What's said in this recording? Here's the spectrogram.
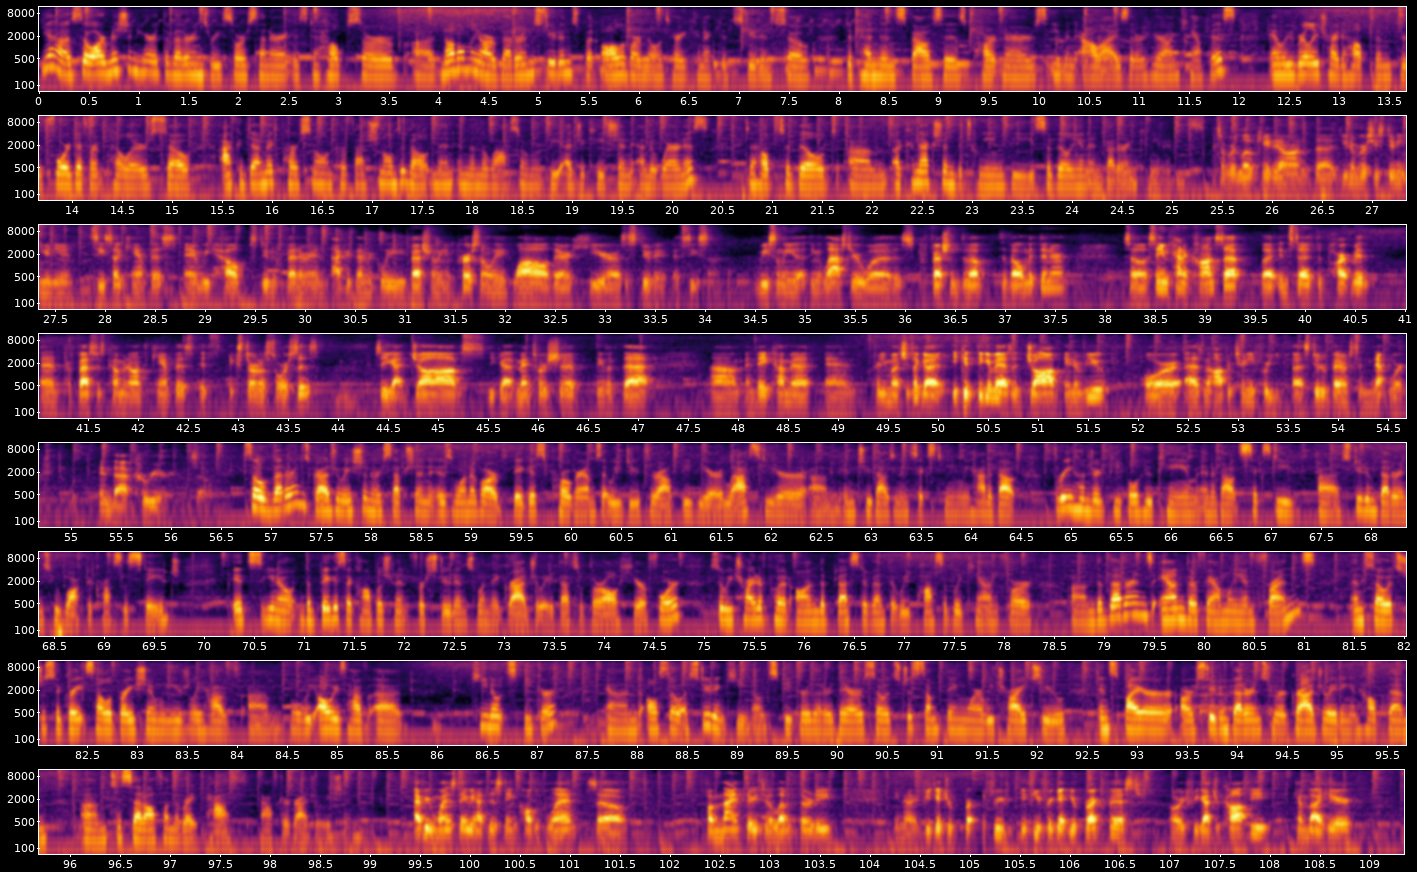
Yeah, so our mission here at the Veterans Resource Center is to help serve uh, not only our veteran students, but all of our military connected students, so dependents, spouses, partners, even allies that are here on campus. And we really try to help them through four different pillars, so academic, personal, and professional development, and then the last one would be education and awareness to help to build um, a connection between the civilian and veteran communities. So we're located on the University Student Union Seaside campus, and we help student academically, professionally, and personally while they're here as a student at CSUN. Recently, I think last year was professional de development dinner. So same kind of concept, but instead of department and professors coming onto campus, it's external sources. So you got jobs, you got mentorship, things like that. Um, and they come in and pretty much it's like a, you could think of it as a job interview or as an opportunity for uh, student veterans to network in that career. So. So Veterans Graduation Reception is one of our biggest programs that we do throughout the year. Last year, um, in 2016, we had about 300 people who came and about 60 uh, student veterans who walked across the stage. It's, you know, the biggest accomplishment for students when they graduate. That's what they're all here for. So we try to put on the best event that we possibly can for um, the veterans and their family and friends. And so it's just a great celebration. We usually have, um, well, we always have a keynote speaker and also a student keynote speaker that are there. So it's just something where we try to inspire our student veterans who are graduating and help them um, to set off on the right path after graduation. Every Wednesday we have this thing called the blend. So from 9.30 to 11.30, you know, if you get your if you, if you forget your breakfast or if you got your coffee, come by here.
